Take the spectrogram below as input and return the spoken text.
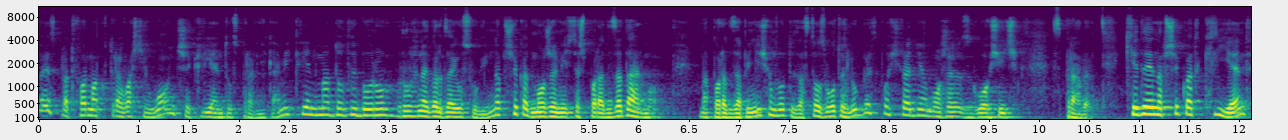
To jest platforma, która właśnie łączy klientów z prawnikami. Klient ma do wyboru różnego rodzaju usługi. Na przykład może mieć też porady za darmo. Ma porady za 50 zł, za 100 zł lub bezpośrednio może zgłosić sprawę. Kiedy na przykład klient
